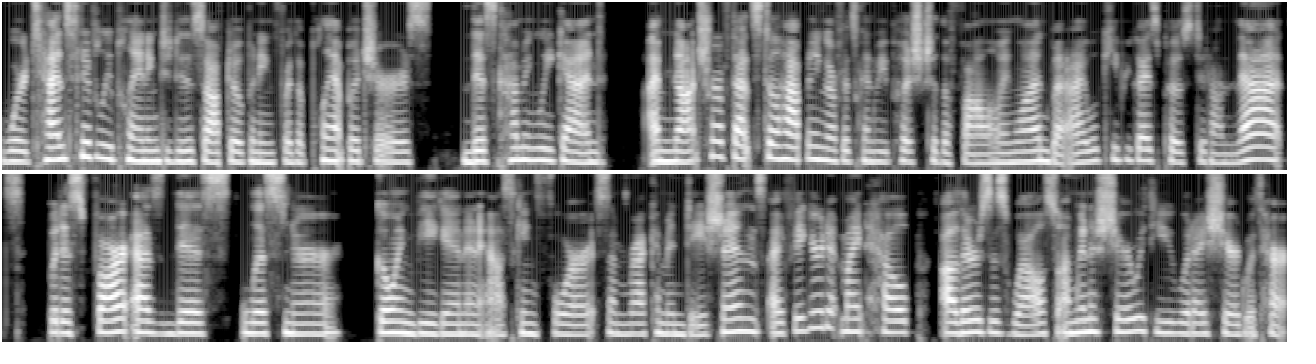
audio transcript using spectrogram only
were tentatively planning to do the soft opening for the plant butchers this coming weekend. I'm not sure if that's still happening or if it's going to be pushed to the following one, but I will keep you guys posted on that. But as far as this listener going vegan and asking for some recommendations, I figured it might help others as well. So I'm going to share with you what I shared with her.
